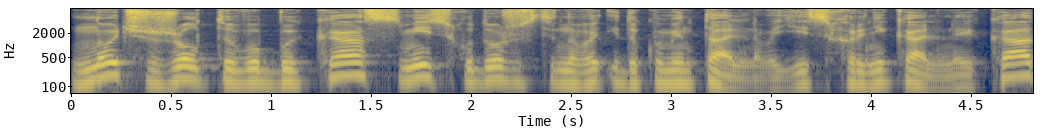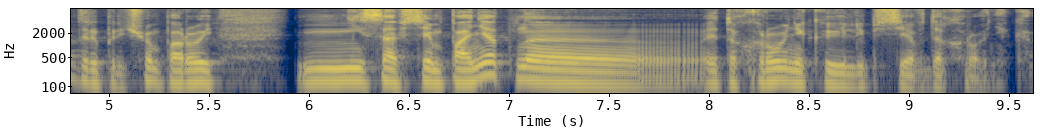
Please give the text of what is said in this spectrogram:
«Ночь желтого быка» – смесь художественного и документального. Есть хроникальные кадры, причем порой не совсем понятно, это хроника или псевдохроника.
